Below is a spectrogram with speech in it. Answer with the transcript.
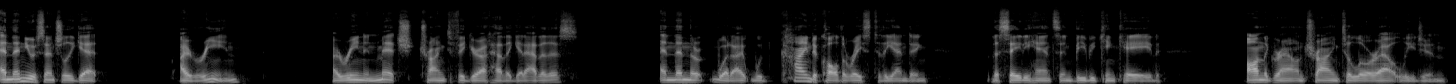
And then you essentially get Irene, Irene and Mitch trying to figure out how they get out of this. And then the what I would kind of call the race to the ending, the Sadie Hansen, BB Kincaid on the ground trying to lure out Legion.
